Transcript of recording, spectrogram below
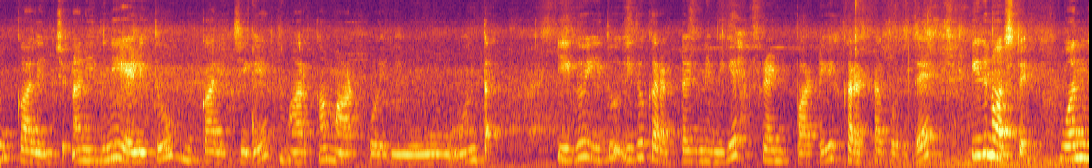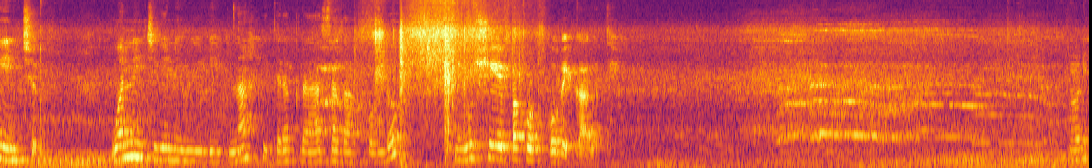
ಮುಕ್ಕಾಲು ಇಂಚು. ನಾನು ಇದನ್ನೇ ಹೇಳಿದ್ದು ಮುಕ್ಕಾಲು ಇಂಚಿಗೆ ಮಾರ್ಕ ಮಾಡ್ಕೊಳ್ಳಿ ನೀವು ಅಂತ. ಈಗ ಇದು ಇದು ಕರೆಕ್ಟಾಗಿ ನಿಮಗೆ ಫ್ರಂಟ್ ಪಾರ್ಟಿಗೆ ಕರೆಕ್ಟಾಗಿ ಬರುತ್ತೆ. ಇದನ್ನು ಅಷ್ಟೇ ಒಂದು ಇಂಚು ಒಂದು ಇಂಚಿಗೆ ನೀವು ಇದನ್ನ ಈ ಥರ ಕ್ರಾಸಾಗಿ ಹಾಕ್ಕೊಂಡು ನೀವು ಶೇಪಾಗಿ ಕೊಟ್ಕೋಬೇಕಾಗತ್ತೆ ನೋಡಿ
